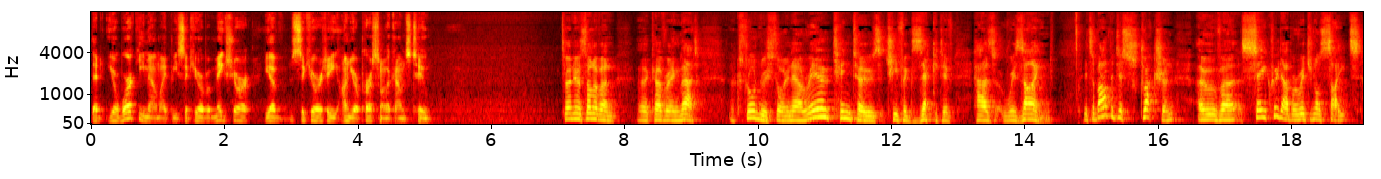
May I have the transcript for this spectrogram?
that your work email might be secure, but make sure you have security on your personal accounts too. Donie O'Sullivan uh, covering that. Extraordinary story now. Rio Tinto's chief executive has resigned. It's about the destruction over sacred Aboriginal sites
